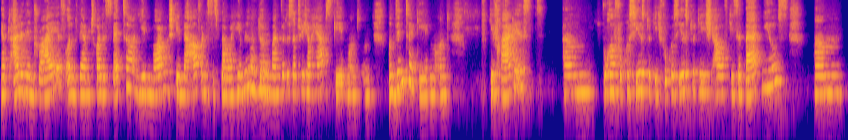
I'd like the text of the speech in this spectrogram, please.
Ihr habt alle den Drive und wir haben tolles Wetter und jeden Morgen stehen wir auf und es ist blauer Himmel mhm. und irgendwann wird es natürlich auch Herbst geben und, und, und Winter geben. Und die Frage ist, ähm, worauf fokussierst du dich? Fokussierst du dich auf diese Bad News? Ähm,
